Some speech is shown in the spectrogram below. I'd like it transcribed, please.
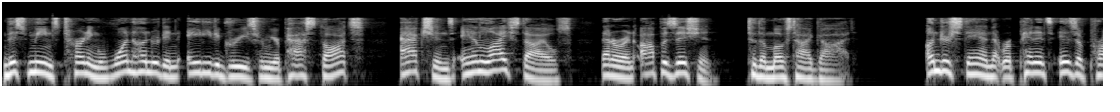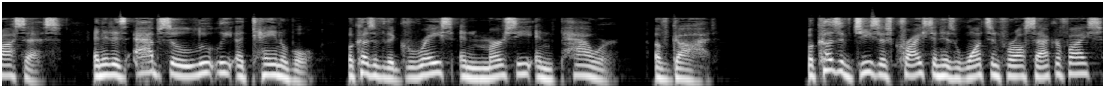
This means turning 180 degrees from your past thoughts, actions, and lifestyles that are in opposition to the Most High God. Understand that repentance is a process and it is absolutely attainable because of the grace and mercy and power of God. Because of Jesus Christ and his once and for all sacrifice,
